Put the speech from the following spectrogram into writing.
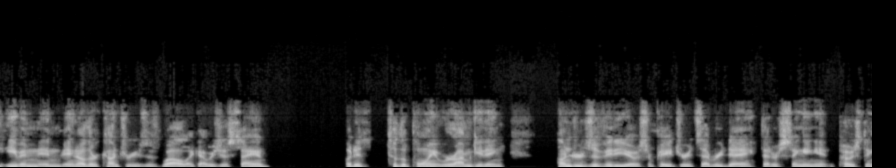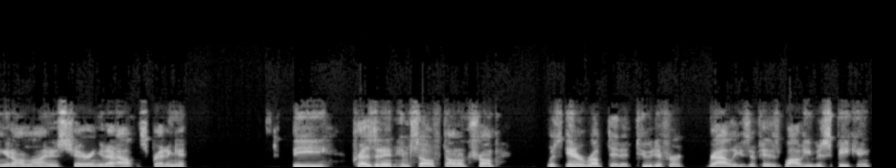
even in, in other countries as well, like I was just saying but it's to the point where I'm getting hundreds of videos from Patriots every day that are singing it and posting it online and sharing it out, and spreading it. The president himself, Donald Trump, was interrupted at two different rallies of his while he was speaking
